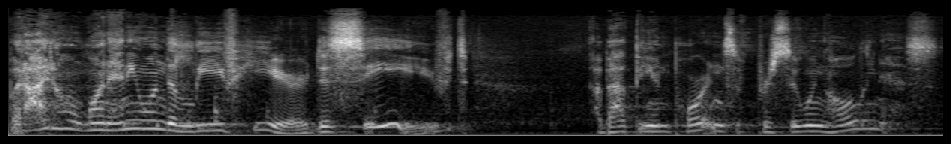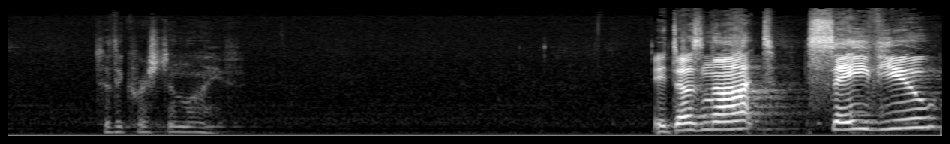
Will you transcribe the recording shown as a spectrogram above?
But I don't want anyone to leave here deceived about the importance of pursuing holiness to the Christian life. It does not save you,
